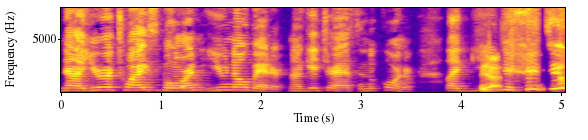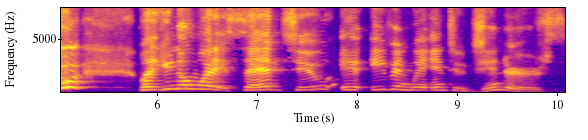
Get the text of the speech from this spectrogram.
Now you're a twice born, you know better. Now get your ass in the corner. Like you yeah. do but you know what it said too? It even went into genders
